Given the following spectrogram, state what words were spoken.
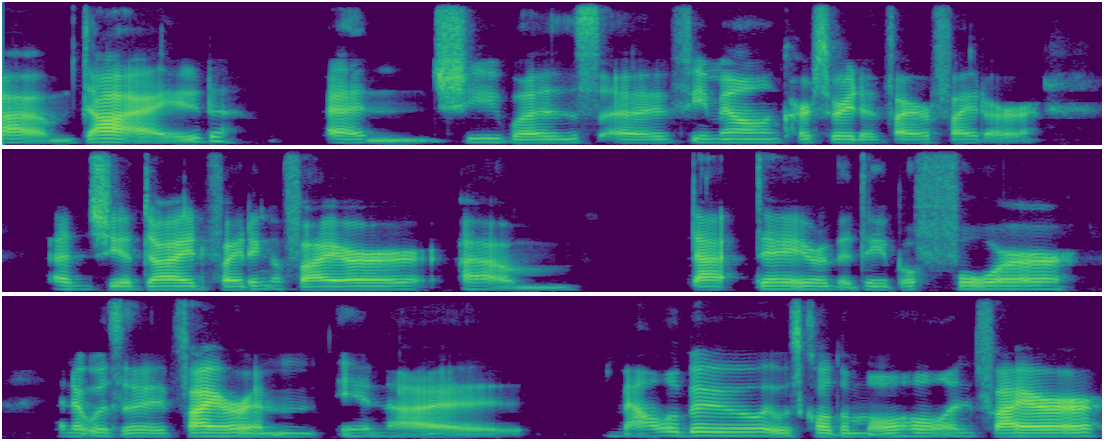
um, died and she was a female incarcerated firefighter, and she had died fighting a fire um, that day or the day before, and it was a fire in in uh, Malibu. It was called the Mulholland Fire,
